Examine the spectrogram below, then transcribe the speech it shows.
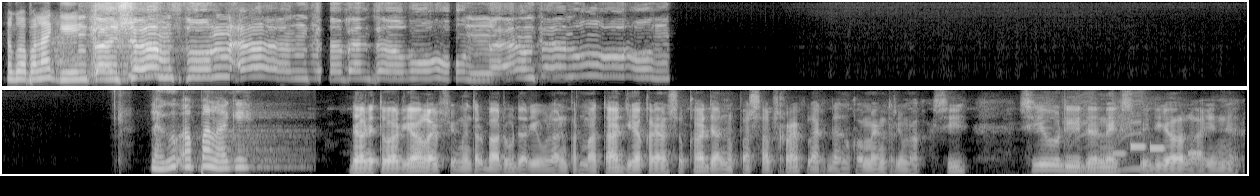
Lagu apa lagi? Lagu apa lagi? Dan itu dia live streaming terbaru dari Wulan Permata. Jika kalian suka jangan lupa subscribe, like, dan komen. Terima kasih. See you di the next video lainnya.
